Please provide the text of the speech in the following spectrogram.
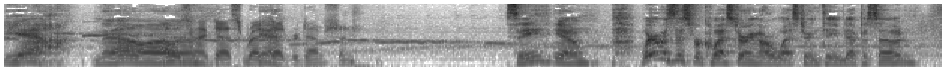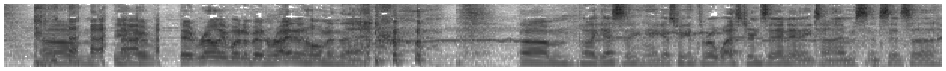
yeah. Now. Uh, I was gonna guess Red yeah. Dead Redemption. See, you know, where was this request during our Western themed episode? Um, you know, it, it really would have been right at home in that. Um, but I guess I guess we can throw westerns in anytime since it's a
